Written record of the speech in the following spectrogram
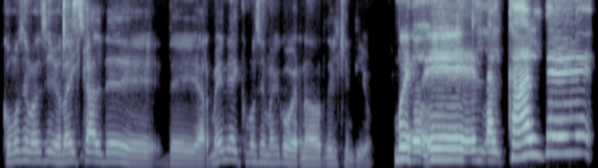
¿Cómo se llama el señor alcalde de, Armenia y cómo se llama el gobernador del Quindío? Bueno, eh, el alcalde,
